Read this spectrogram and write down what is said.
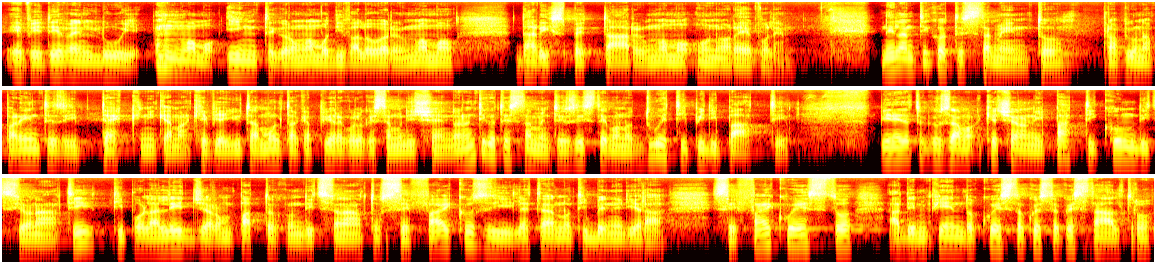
e vedeva in lui un uomo integro, un uomo di valore, un uomo da rispettare, un uomo onorevole. Nell'Antico Testamento, proprio una parentesi tecnica ma che vi aiuta molto a capire quello che stiamo dicendo, nell'Antico Testamento esistevano due tipi di patti Viene detto che, usavano, che, c'erano i patti condizionati, tipo la legge era un patto condizionato, se fai così l'Eterno ti benedirà, se fai questo, adempiendo questo, questo e quest'altro,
